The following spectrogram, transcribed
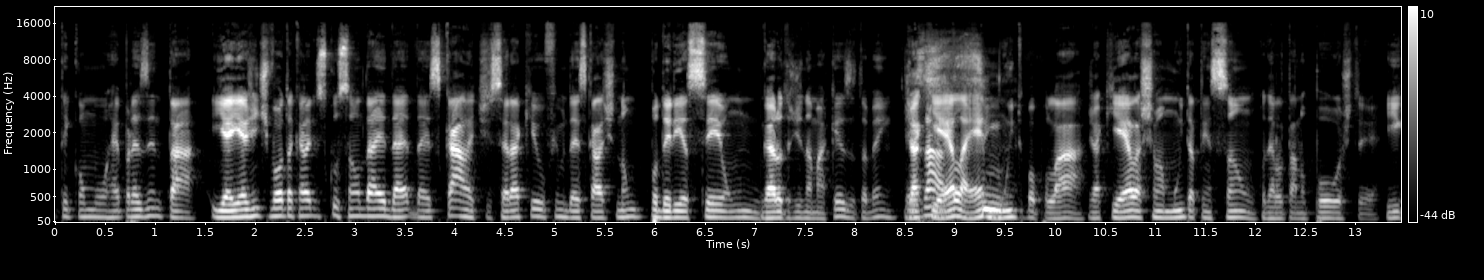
tem como representar. E aí a gente volta àquela discussão da, da, da Scarlett. Será que o filme da Scarlett não poderia ser um Garota Dinamarquesa também? Já Exato, que ela é sim. muito popular, já que ela chama muita atenção quando ela tá no pôster. E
